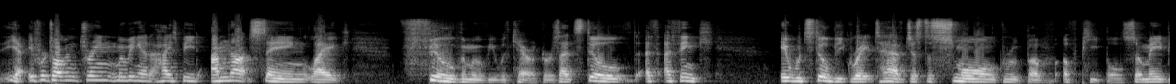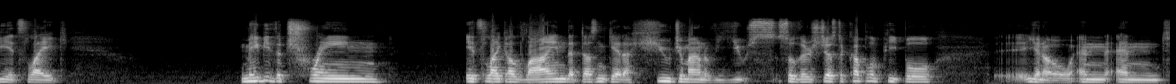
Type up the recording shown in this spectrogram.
yeah, if we're talking train moving at high speed, I'm not saying like fill the movie with characters. I'd still I, I think it would still be great to have just a small group of of people. So maybe it's like maybe the train it's like a line that doesn't get a huge amount of use. So there's just a couple of people, you know, and and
